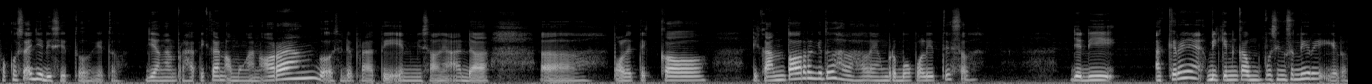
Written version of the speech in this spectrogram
fokus aja di situ gitu. Jangan perhatikan omongan orang, gak usah diperhatiin misalnya ada uh, political di kantor gitu, hal-hal yang berbau politis. Jadi akhirnya bikin kamu pusing sendiri gitu.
